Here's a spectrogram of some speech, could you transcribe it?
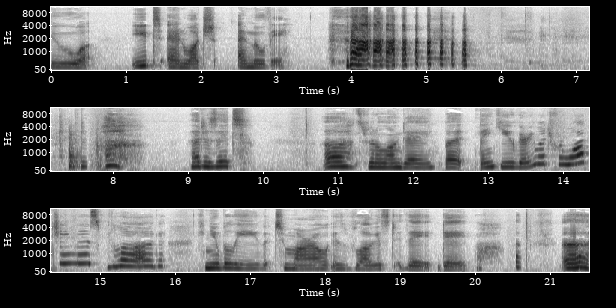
to eat and watch a movie. that is it. Uh, it's been a long day, but thank you very much for watching this vlog. Can you believe that tomorrow is Vlogust day? day? Uh,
